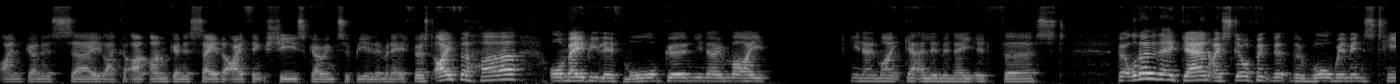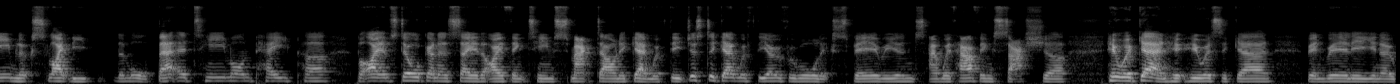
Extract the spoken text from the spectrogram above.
I'm gonna say like I'm gonna say that I think she's going to be eliminated first. Either her or maybe Liv Morgan. You know might you know might get eliminated first. But although again, I still think that the Raw women's team looks slightly the more better team on paper. But I am still gonna say that I think Team SmackDown again with the just again with the overall experience and with having Sasha, who again who who has again been really you know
